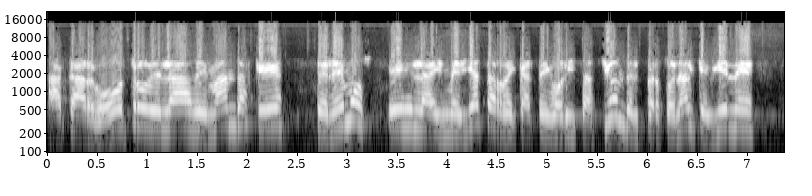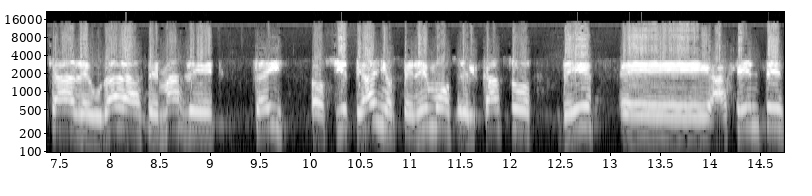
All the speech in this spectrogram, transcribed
a cargo. Otro de las demandas que tenemos es la inmediata recategorización del personal que viene ya adeudada hace más de seis o siete años. Tenemos el caso de eh, agentes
